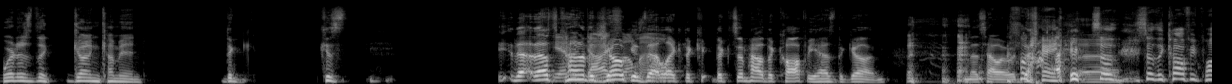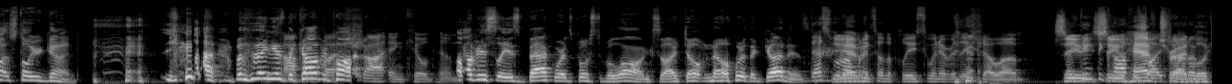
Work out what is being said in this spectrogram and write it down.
Where does the gun come in? the because that, that's He kind of the die joke is that like the, the somehow the coffee has the gun and that's how i would Okay, die so Uh. so the coffee pot stole your gun. yeah but the thing is the coffee pot shot and killed him. obviously is back where it's supposed to belong so i don't know where the gun is That's You what I'm gonna tell the police whenever they show up. So I you, so you have tried him. look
